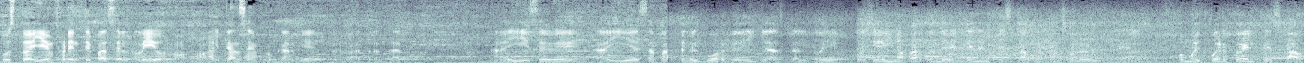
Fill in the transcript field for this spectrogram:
justo ahí enfrente pasa el río, no, no alcanza a enfocar bien, pero va a tratar Ahí se ve, ahí esa parte es el borde y ya está el río. Pues y hay una parte donde venden el pescado, tan solo como el puerto del pescado.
